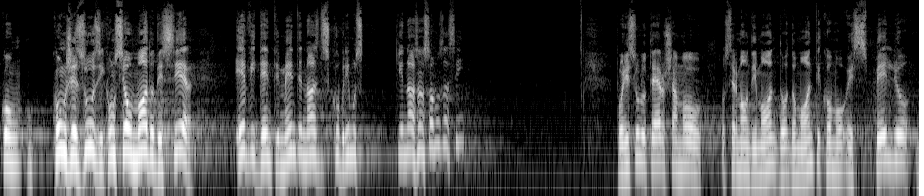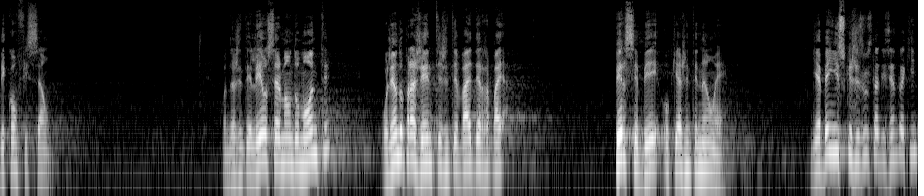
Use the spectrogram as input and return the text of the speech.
com, com Jesus e com seu modo de ser, evidentemente nós descobrimos que nós não somos assim. Por isso Lutero chamou o Sermão do Monte como espelho de confissão. Quando a gente lê o Sermão do Monte, olhando para a gente, a gente vai, vai perceber o que a gente não é. E é bem isso que Jesus está dizendo aqui.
